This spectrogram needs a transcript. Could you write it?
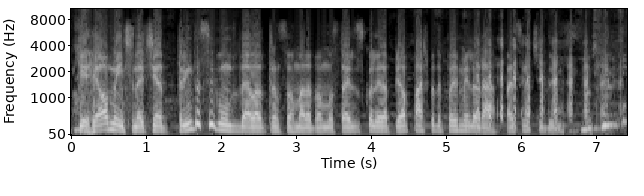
porque realmente, né, tinha 30 segundos dela transformada pra mostrar, eles escolheram a pior parte pra depois melhorar. Faz sentido isso.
